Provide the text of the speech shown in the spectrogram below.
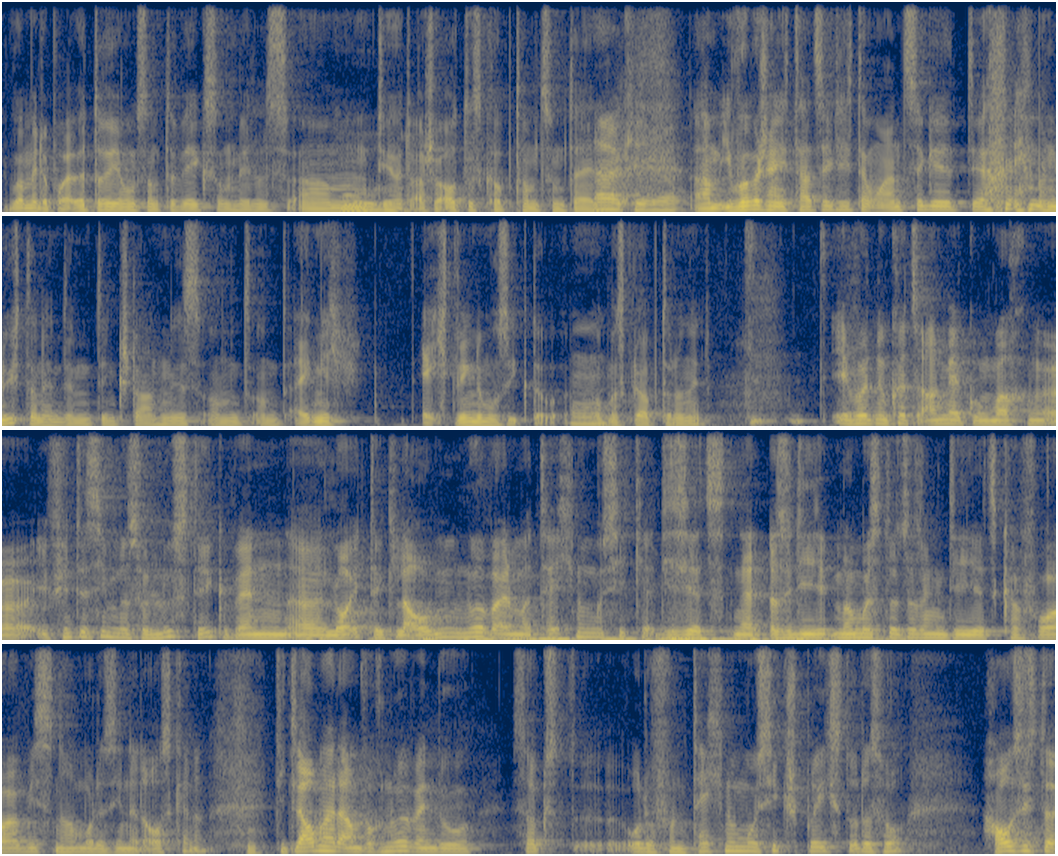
ich war mit ein paar älteren Jungs unterwegs und Mädels, ähm, die halt auch schon Autos gehabt haben zum Teil. Ah, okay, ja. Ähm, ich war wahrscheinlich tatsächlich der Einzige, der immer nüchtern in dem Ding gestanden ist und, und eigentlich echt wegen der Musik da war. Mhm. Ob man es glaubt oder nicht. Ich wollte nur kurz Anmerkung machen. Äh, Ich finde es immer so lustig, wenn äh, Leute glauben, nur weil man Technomusik, die sie jetzt nicht, also die, man muss dazu sagen, die jetzt kein Vorwissen haben oder sie nicht auskennen, die glauben halt einfach nur, wenn du sagst äh, oder von Technomusik sprichst oder so, Haus ist da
